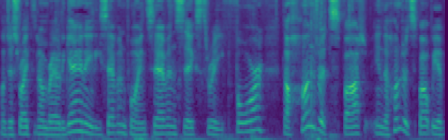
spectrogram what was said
I'll just write the number out again, 87.7634. The hundredth spot, in the hundredth spot we have,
